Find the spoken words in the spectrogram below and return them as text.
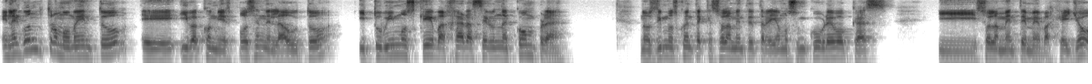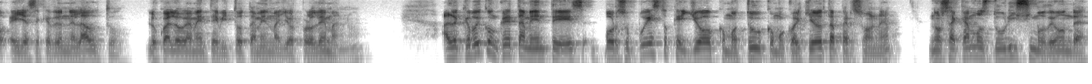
En algún otro momento, eh, iba con mi esposa en el auto y tuvimos que bajar a hacer una compra nos dimos cuenta que solamente traíamos un cubrebocas y solamente me bajé yo, ella se quedó en el auto, lo cual obviamente evitó también mayor problema, ¿no? A lo que voy concretamente es, por supuesto que yo, como tú, como cualquier otra persona, nos sacamos durísimo de onda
